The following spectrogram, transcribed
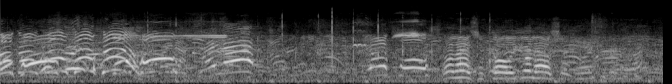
Go, go, go, go, go! Good hustle, Coley. Good hustle.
